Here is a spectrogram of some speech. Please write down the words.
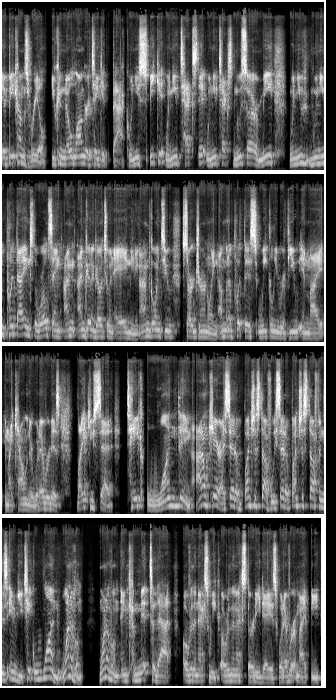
it becomes real. You can no longer take it back. When you speak it, when you text it, when you text Moussa or me, when you when you put that into the world saying, I'm I'm gonna go to an AA meeting, I'm going to start journaling, I'm gonna put this weekly review in my in my calendar, whatever it is. Like you said, take one thing. I don't care. I said a bunch of stuff. We said a bunch of stuff in this interview. Take one, one of them one of them and commit to that over the next week, over the next 30 days, whatever it might be.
